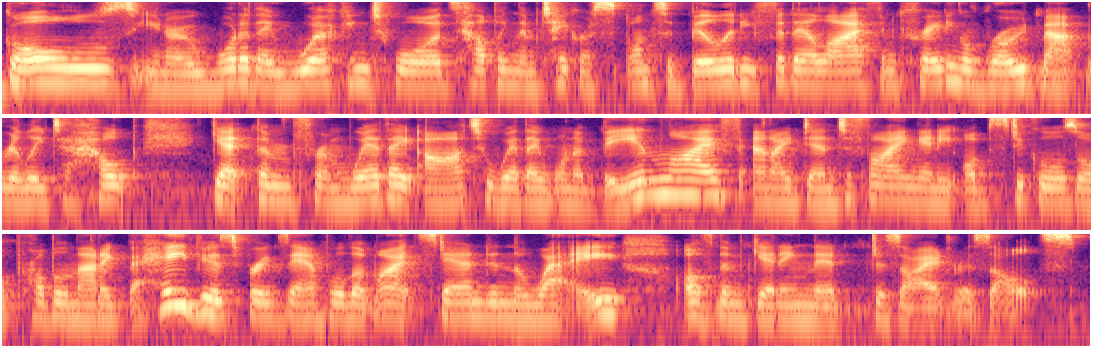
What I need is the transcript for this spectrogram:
goals, you know, what are they working towards, helping them take responsibility for their life and creating a roadmap really to help get them from where they are to where they want to be in life and identifying any obstacles or problematic behaviors, for example, that might stand in the way of them getting their desired results.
